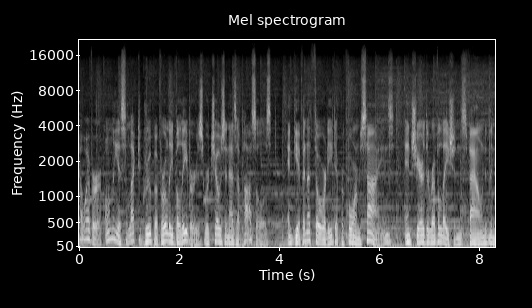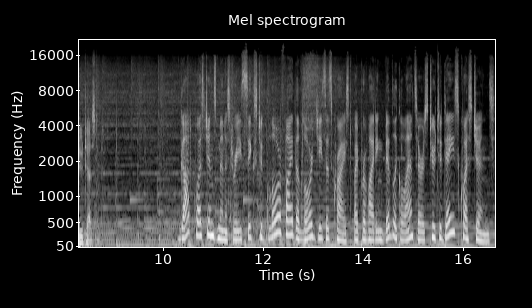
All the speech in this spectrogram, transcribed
However, only a select group of early believers were chosen as apostles and given authority to perform signs and share the revelations found in the New Testament. Got Questions Ministry seeks to glorify the Lord Jesus Christ by providing biblical answers to today's questions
